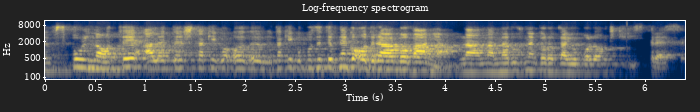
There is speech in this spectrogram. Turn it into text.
e, wspólnoty, ale też takiego, takiego pozytywnego odreagowania na, na, na różnego rodzaju bolączki i stresy.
